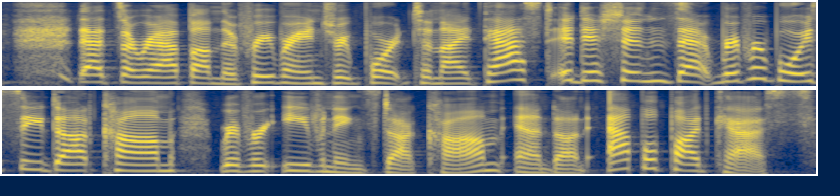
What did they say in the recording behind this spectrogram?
That's a wrap on the Free Range Report tonight. Past editions at riverboise.com, riverevenings.com, and on Apple Podcasts.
